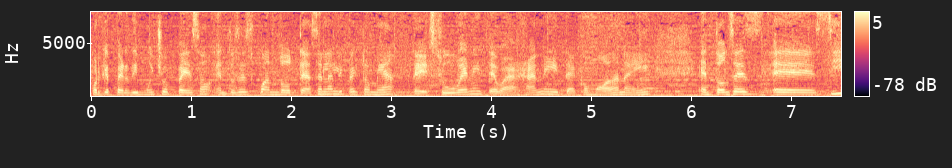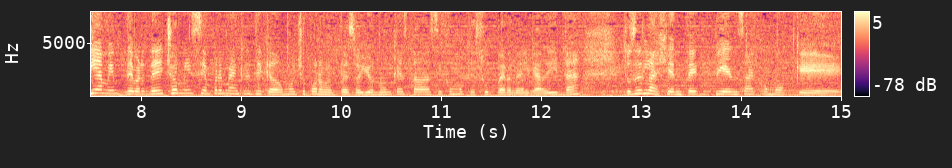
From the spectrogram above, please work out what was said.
porque perdí mucho peso. Entonces cuando te hacen la lipectomía te suben y te bajan y te acomodan ahí. Entonces eh, sí, a mí, de de hecho a mí siempre me han criticado mucho por mi peso. Yo nunca he estado así como que súper delgadita. Entonces la gente piensa como que,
